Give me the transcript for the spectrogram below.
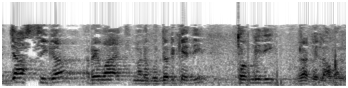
జాస్తిగా రివాయత్ మనకు దొరికేది తొమ్మిది రబీ లవల్.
